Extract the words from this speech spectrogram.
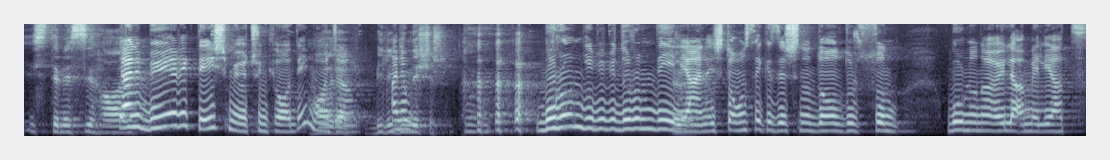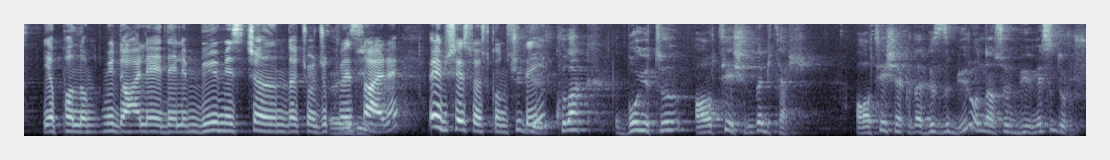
istemesi hali. Yani büyüyerek değişmiyor çünkü o değil mi Hayır, hocam? hayır, Hani belirginleşir. burun gibi bir durum değil yani işte 18 yaşını doldursun, burnuna öyle ameliyat yapalım, müdahale edelim, büyümesi çağında çocuk Öyle değil. vesaire. Öyle bir şey söz konusu Çünkü değil. kulak boyutu 6 yaşında biter. 6 yaşına kadar hızlı büyür, ondan sonra büyümesi durur.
